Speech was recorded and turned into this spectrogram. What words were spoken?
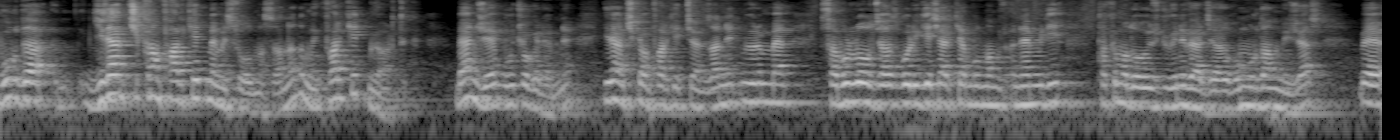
burada giren çıkan fark etmemesi olması anladın mı? Fark etmiyor artık. Bence bu çok önemli. Giren çıkan fark edeceğini zannetmiyorum ben. Sabırlı olacağız. Golü geçerken bulmamız önemli değil. Takıma da o özgüveni vereceğiz. Homurdanmayacağız. Ve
